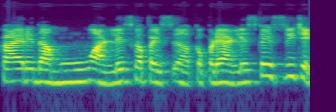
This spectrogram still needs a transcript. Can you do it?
काय रे दामू आणलेस का पैसे कपडे आणलेस का इस्त्रीचे?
